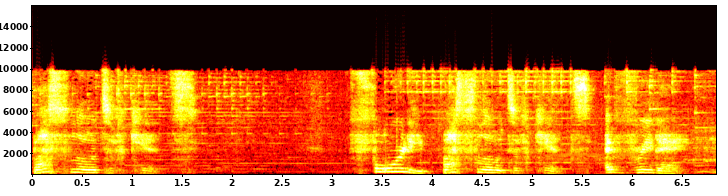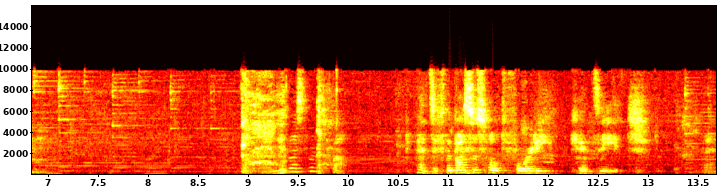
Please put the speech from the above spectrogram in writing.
busloads of kids, 40 busloads of kids every day, how many busloads? Well, depends. If the buses hold 40 kids each, then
